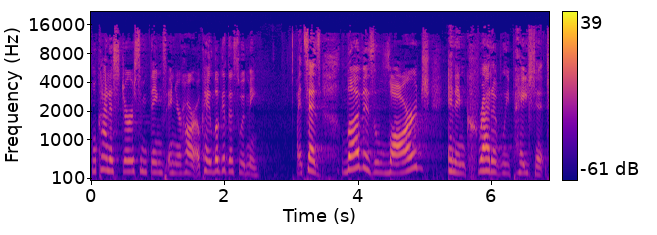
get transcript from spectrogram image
will kind of stir some things in your heart. Okay, look at this with me. It says, Love is large and incredibly patient.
